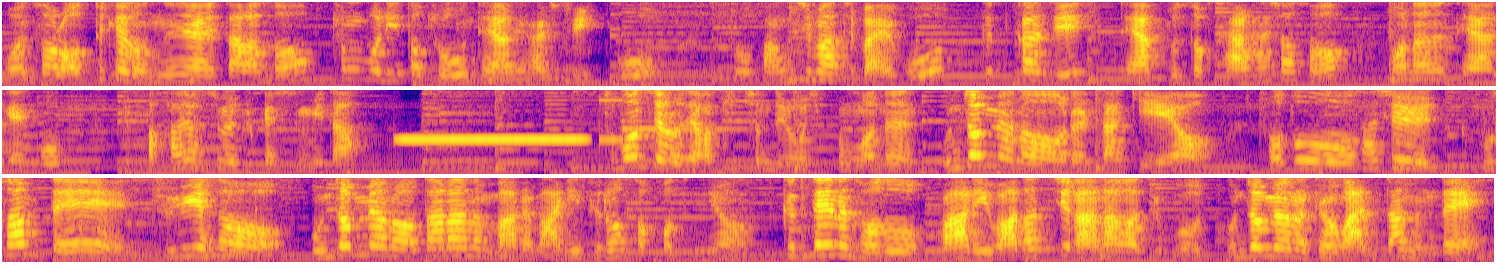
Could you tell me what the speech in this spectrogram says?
원서를 어떻게 넣느냐에 따라서 충분히 더 좋은 대학에 갈 수 있고 또 방심하지 말고 끝까지 대학 분석 잘 하셔서 원하는 대학에 꼭 입학하셨으면 좋겠습니다 두 번째로 제가 추천드리고 싶은 거는 운전면허를 따기예요. 저도 사실 고3 때 주위에서 운전면허 따라는 말을 많이 들었었거든요. 그때는 저도 말이 와닿지가 않아가지고 운전면허를 결국 안 따는데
